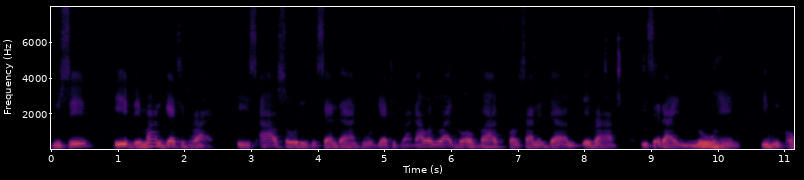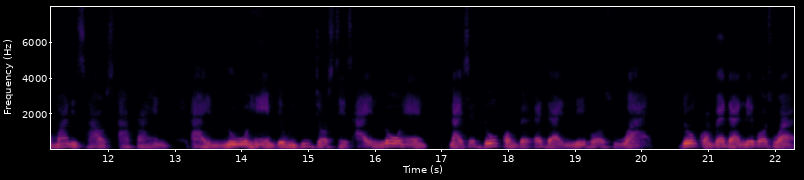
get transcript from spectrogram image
you see, if the man gets it right, his household, his descendant will get it right. That was why God vowed concerning um, Abraham. He said, I know him. He will command his house after him. I know him. They will do justice. I know him. Now I said, don't convert thy neighbor's wife. Don't convert thy neighbor's wife.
